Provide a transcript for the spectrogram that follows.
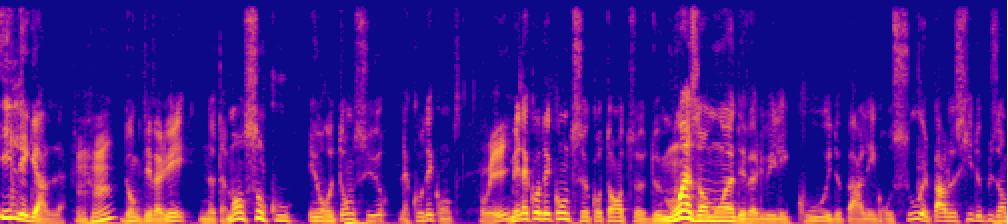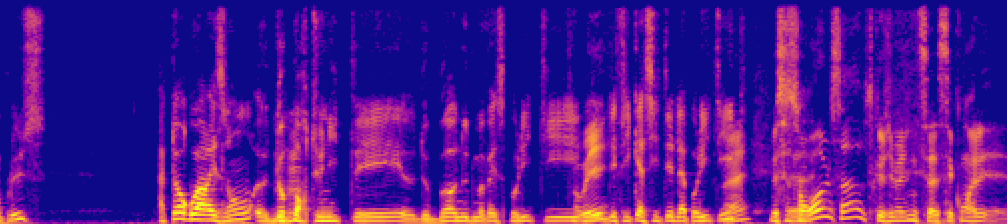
illégale. mhm, Donc d'évaluer notamment son coût. Et on retombe sur la Cour des comptes. oui. Mais la Cour des comptes se contente de moins en moins d'évaluer les coûts et de parler gros sous. Elle parle aussi de plus en plus, à tort ou à raison, euh, d'opportunités, euh, de bonnes ou de mauvaises politiques, Oui. d'efficacité de la politique. Ouais. Mais c'est son Euh, rôle, ça Parce que j'imagine que c'est assez con. Elle est,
